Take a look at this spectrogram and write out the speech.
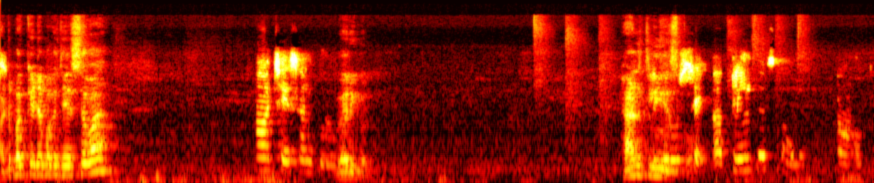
అటుపక్క ఇటుపక్క చేసావా? చేశాను వెరీ గుడ్ హ్యాండ్ క్లీన్ గురువు చేసుకో క్లీన్ చేసుకోవాలి ఆ, ఓకే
